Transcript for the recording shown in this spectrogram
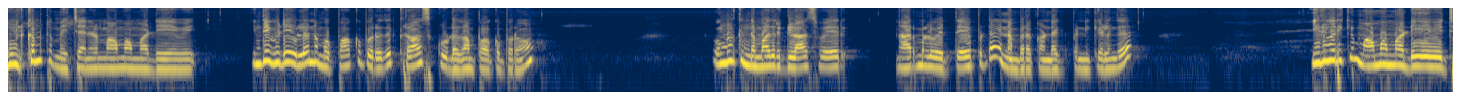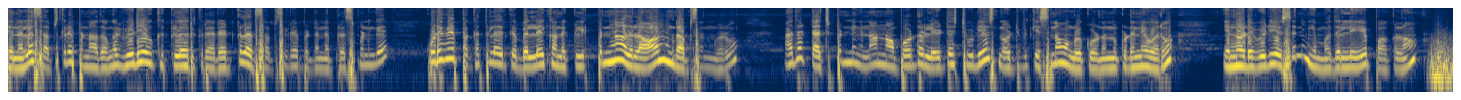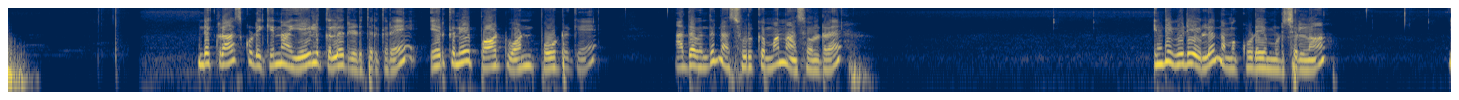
Welcome to my channel மாமாமா டேவி இந்த வீடியோவில் நம்ம பார்க்க போகிறது கிராஸ் கூட தான் பார்க்க போகிறோம் உங்களுக்கு இந்த மாதிரி கிளாஸ் ஒயர் நார்மல் ஒயர் தேவைப்பட்டால் என் நம்பரை காண்டாக்ட் பண்ணி கேளுங்க. இது வரைக்கும் மாமாமா டிஏவி சேனலை சப்ஸ்கிரைப் பண்ணாதவங்க வீடியோவுக்கு கீழே இருக்கிற ரெட் கலர் சப்ஸ்கிரைப் பட்டனை ப்ரெஸ் பண்ணுங்கள் கூடவே பக்கத்தில் இருக்க பெல்லைக்கானை கிளிக் பண்ணால் அதில் ஆல்ங்கிற ஆப்ஷன் வரும். அதை டச் பண்ணிங்கன்னா நான் போட்ட லேட்டஸ்ட் வீடியோஸ் நோட்டிஃபிகேஷனாக உங்களுக்கு உடனுக்குடனே வரும். என்னோடய வீடியோஸை நீங்கள் முதல்லையே பார்க்கலாம். இந்த கிராஸ் குடைக்கு நான் ஏழு கலர் எடுத்திருக்கிறேன். ஏற்கனவே பார்ட் ஒன் போட்டிருக்கேன். அதை வந்து நான் சுருக்கமாக நான் சொல்கிறேன் இந்த வீடியோவில் நம்ம கூடையை முடிச்சிடலாம்.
